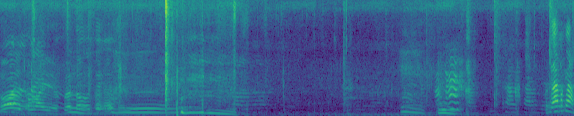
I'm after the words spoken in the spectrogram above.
เฮ้ยเท่าไหร่เพื่อนต้องกลับกลับ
